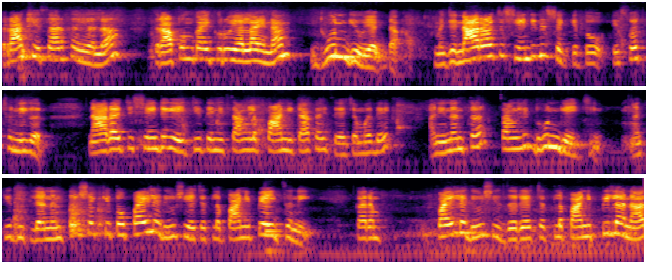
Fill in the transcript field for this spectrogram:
राखेसारखं याला. तर आपण काय करू याला आहे ना धुवून घेऊ एकदा. म्हणजे नारळाच्या शेंडीने शक्यतो ते स्वच्छ निघल. नारळाची शेंडी घ्यायची त्यांनी चांगलं पाणी टाकायचं याच्यामध्ये आणि नंतर चांगली धुवून घ्यायची. आणि ती धुतल्यानंतर शक्यतो पहिल्या दिवशी याच्यातलं पाणी प्यायचं नाही. कारण पहिल्या दिवशी जर याच्यातलं पाणी पिलं ना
